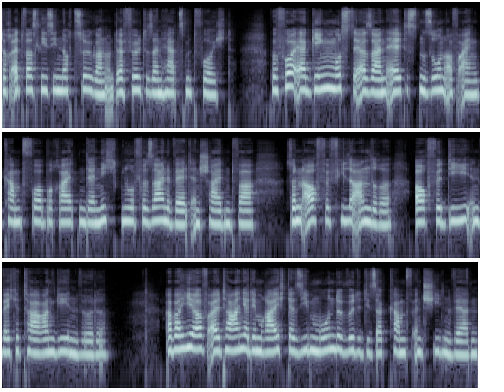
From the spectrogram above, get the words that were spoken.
Doch etwas ließ ihn noch zögern und erfüllte sein Herz mit Furcht. Bevor er ging, musste er seinen ältesten Sohn auf einen Kampf vorbereiten, der nicht nur für seine Welt entscheidend war, sondern auch für viele andere, auch für die, in welche Taran gehen würde. Aber hier auf Altania, dem Reich der sieben Monde, würde dieser Kampf entschieden werden.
